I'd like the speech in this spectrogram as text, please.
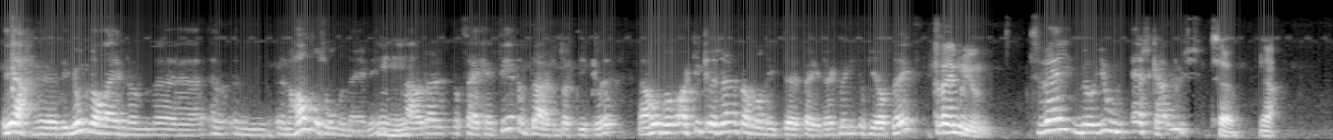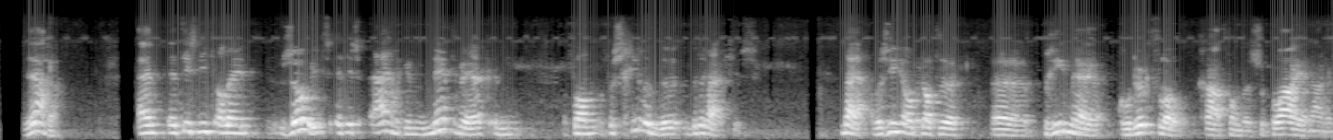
Ja, eh, die noemde al even een, eh, een, een, een handelsonderneming. Mhm. Nou, daar, dat zijn geen 40.000 artikelen. Nou, hoeveel artikelen zijn het dan wel niet, eh, Peter? Ik weet niet of je dat weet. 2 miljoen. 2 miljoen SKU's. Zo, ja. Ja. Ja. En het is niet alleen zoiets, het is eigenlijk een netwerk van verschillende bedrijfjes. Nou ja, we zien ook dat de eh, primaire productflow gaat van de supplier naar de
